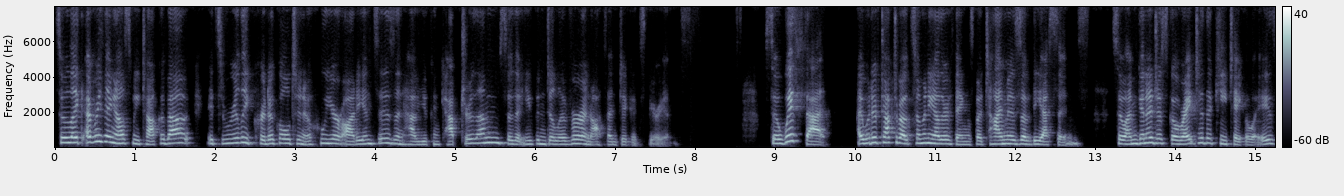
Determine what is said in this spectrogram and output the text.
So, like everything else we talk about, it's really critical to know who your audience is and how you can capture them so that you can deliver an authentic experience. So, with that, I would have talked about so many other things, but time is of the essence. So I'm going to just go right to the key takeaways.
